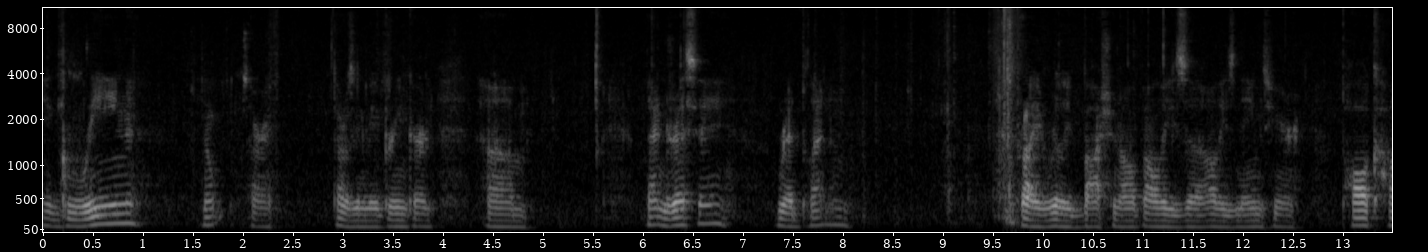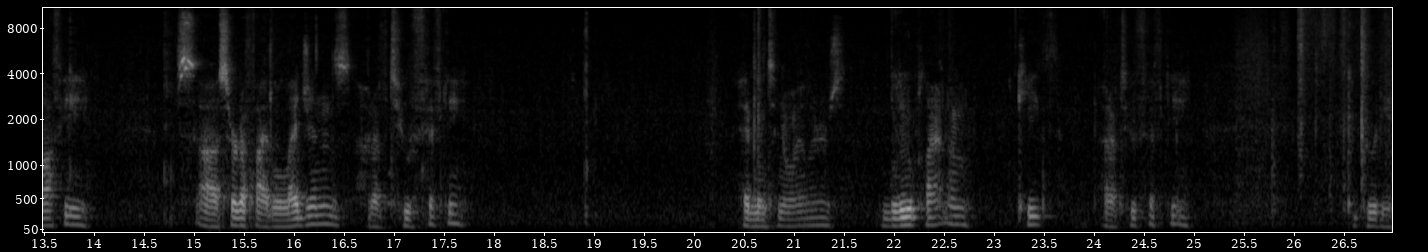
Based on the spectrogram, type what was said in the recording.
a green. Nope, sorry, thought it was going to be a green card. Um, Latin Dresse, red platinum. Probably really boshing all all these uh, all these names here. Paul Coffey, uh, certified legends out of 250. Edmonton Oilers, blue platinum. Keith out of 250. Caputi.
